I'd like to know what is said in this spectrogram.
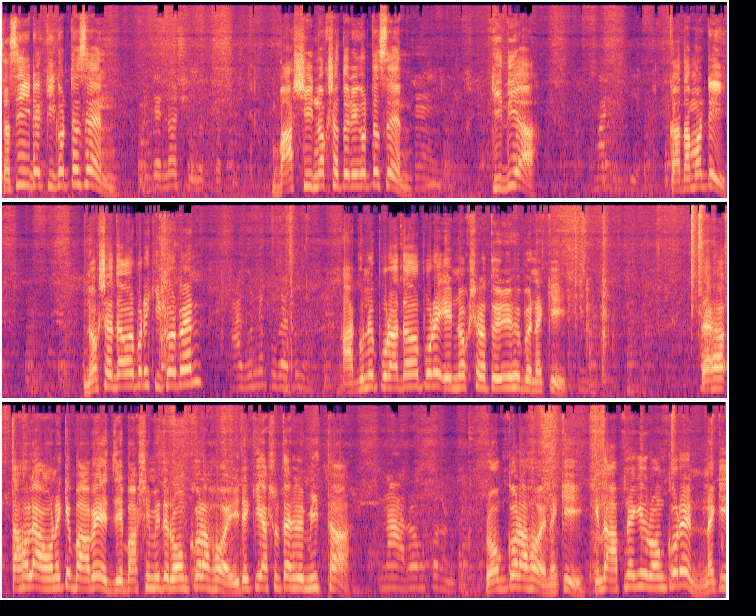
চাচি এটা কি করতেছেন? বাঁশি নকশা তৈরি করতেছেন? হ্যাঁ। কি দিয়া? মাটি কাদামাটি? নকশা দেওয়ার পরে কি করবেন? আগুনে পোড়া দেওয়ার পরে এই নকশাটা তৈরি হবে নাকি? তাহলে অনেকে ভাবে যে বাঁশি মেয়েদের রং করা হয় এটা কি আসলে তাহলে মিথ্যা? রং করা হয় নাকি? কিন্তু আপনি কি রং করেন নাকি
